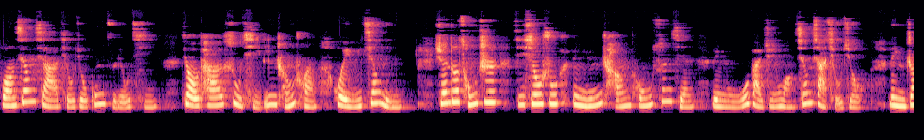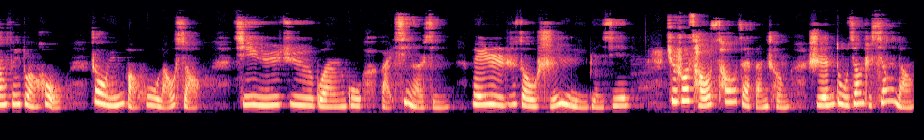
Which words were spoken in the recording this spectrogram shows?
往江夏求救公子刘琦，叫他速起兵乘船会于江陵。”玄德从之，即修书令云长同孙乾领五百军往江夏求救。令张飞断后，赵云保护老小，其余俱管顾百姓而行。每日只走十余里，便歇。却说曹操在樊城，使人渡江至襄阳，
